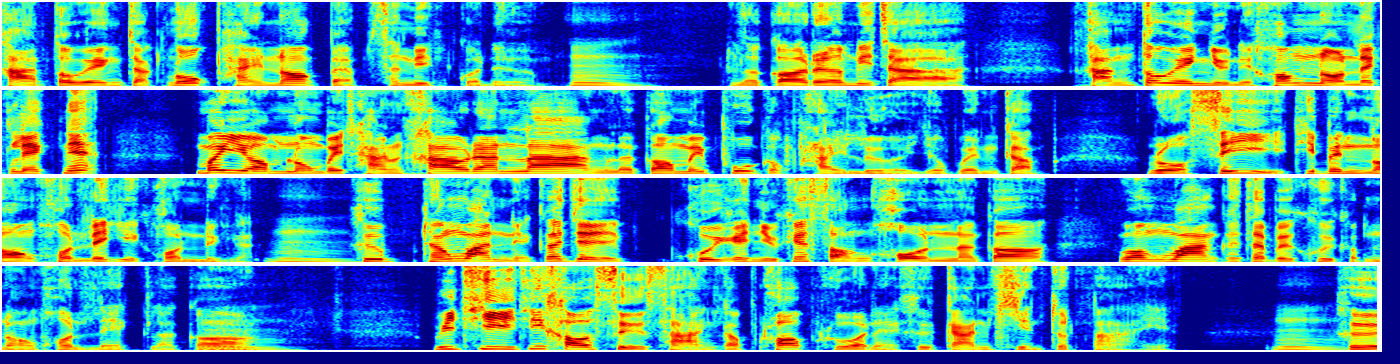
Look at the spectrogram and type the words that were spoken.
ขาดตัวเองจากโลกภายนอกแบบสนิทกว่าเดิมอืม แล้วก็เริ่มที่จะขังตัวเองอยู่ในห้องนอนเล็ก ๆ เนี่ยไม่ยอมลงไปทานข้าวด้านล่าง แล้วก็ไม่พูดกับใครเลย ยกเว้นกับโรซี่ที่เป็นน้องคนเล็กอีกคนหนึ่งอะอืมคือทั้งวันเนี่ยก็จะคุยกันอยู่แค่สองคน แล้วก็ว่างๆก็จะไปคุยกับน้องคนเล็ก แล้วก็อืมวิธีที่เขาสื่อสารกับครอบครัวเนี่ยคือการเขียนจดหมายอะมคือ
